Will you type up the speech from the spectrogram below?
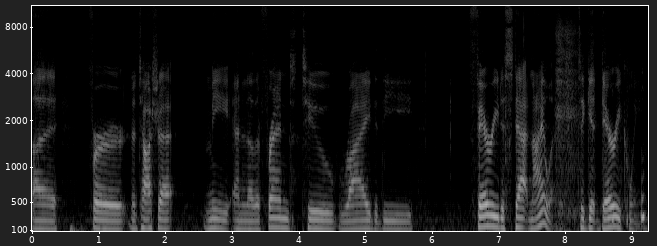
uh, for Natasha, me, and another friend to ride the ferry to Staten Island to get Dairy Queen.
